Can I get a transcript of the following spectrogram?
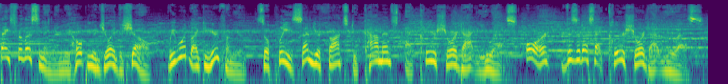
Thanks for listening, and we hope you enjoyed the show. We would like to hear from you, so please send your thoughts to comments at clearshore.us or visit us at clearshore.us.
